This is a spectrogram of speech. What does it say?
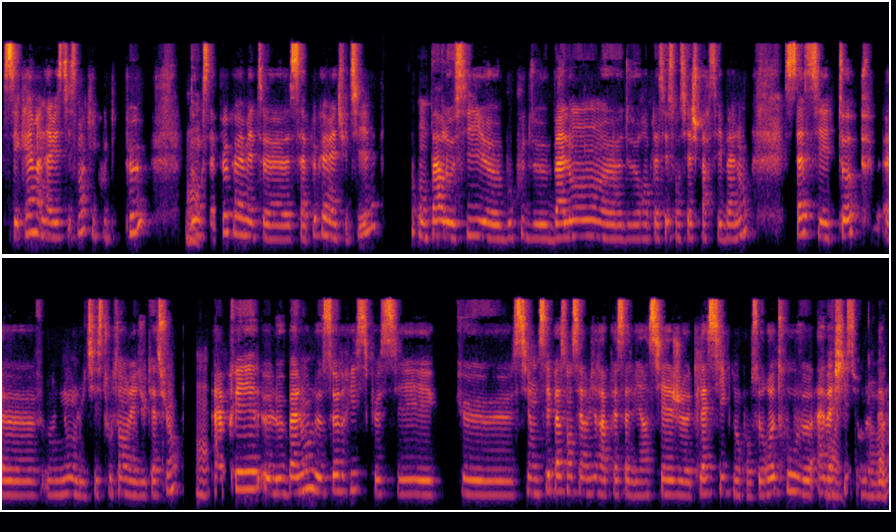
c'est quand même un investissement qui coûte peu, donc ça peut quand même être euh, ça peut quand même être utile. On parle aussi euh, beaucoup de ballons, euh, de remplacer son siège par ses ballons. Ça, c'est top. nous, on l'utilise tout le temps en éducation. Après, le ballon, le seul risque, c'est que si on ne sait pas s'en servir, après ça devient un siège classique, donc on se retrouve avachi sur notre ballon.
